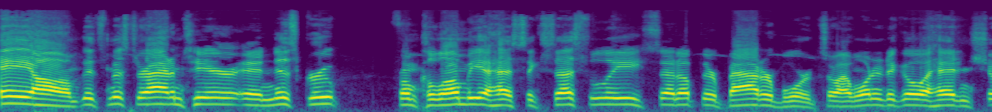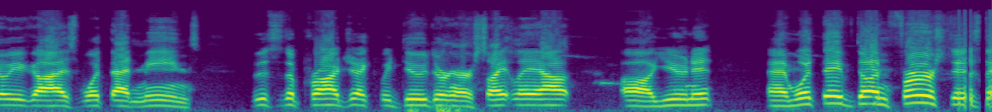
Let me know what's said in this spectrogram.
Hey, um, it's Mr. Adams here, and this group from Columbia has successfully set up their batter board. So I wanted to go ahead and show you guys what that means. This is a project we do during our site layout uh, unit. And what they've done first is they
